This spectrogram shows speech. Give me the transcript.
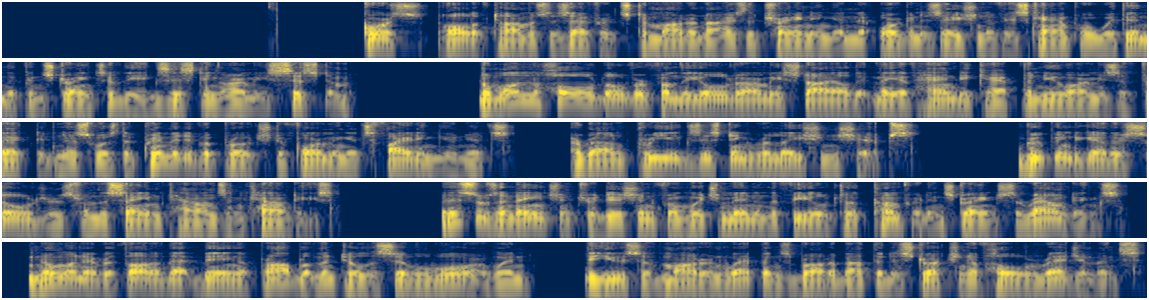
Of course, all of Thomas's efforts to modernize the training and organization of his camp were within the constraints of the existing Army system. The one holdover from the old Army style that may have handicapped the new Army's effectiveness was the primitive approach to forming its fighting units around pre existing relationships, grouping together soldiers from the same towns and counties. This was an ancient tradition from which men in the field took comfort in strange surroundings. No one ever thought of that being a problem until the Civil War, when the use of modern weapons brought about the destruction of whole regiments,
